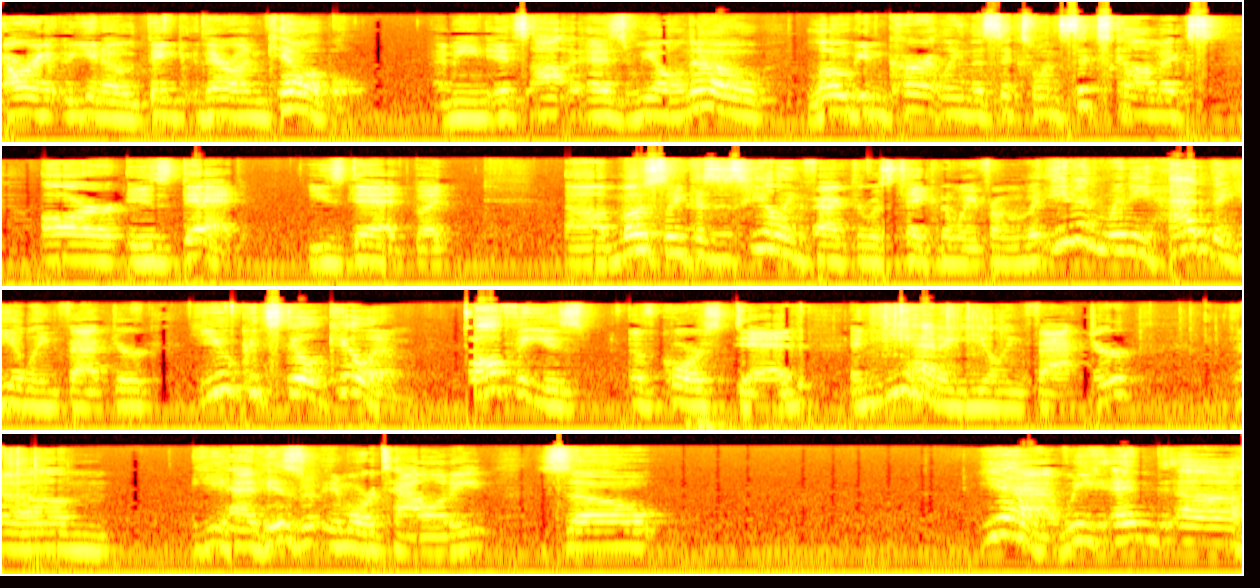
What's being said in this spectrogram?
are you know they they're unkillable. I mean, it's uh, as we all know, Logan currently in the six one six comics are is dead. He's dead, but uh, mostly because his healing factor was taken away from him. But even when he had the healing factor, you could still kill him. Toffee is, of course, dead, and he had a healing factor. Um, he had his immortality, so yeah, we and uh,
